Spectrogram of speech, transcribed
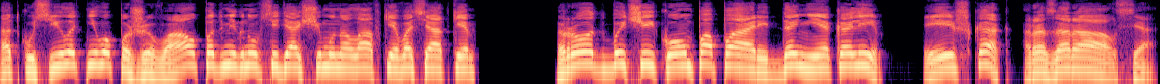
откусил от него, пожевал, подмигнув сидящему на лавке Васятке. Рот бы чайком попарить, да неколи. Ишь как разорался!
